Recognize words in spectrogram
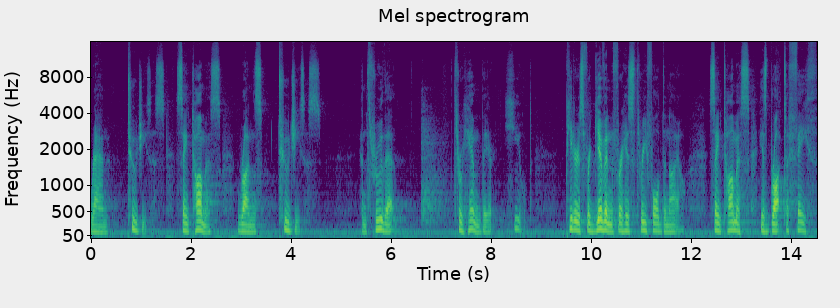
ran to Jesus. St. Thomas runs to Jesus. And through that, through him, they are healed. Peter is forgiven for his threefold denial. St. Thomas is brought to faith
